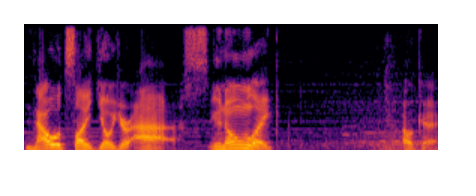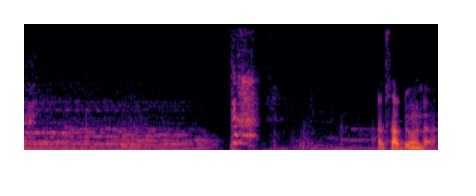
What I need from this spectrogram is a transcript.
now it's like, yo, your ass. You know, like, okay. I'd stop doing that.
